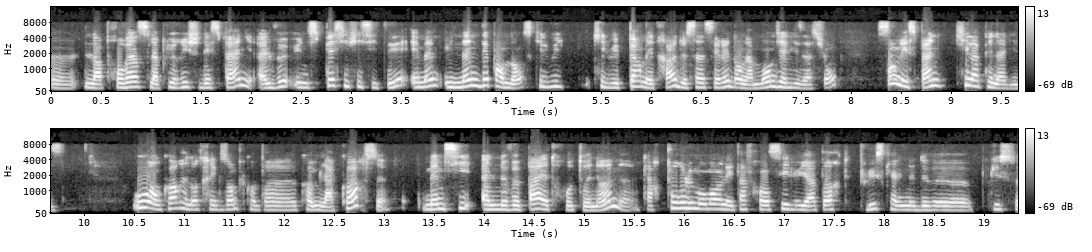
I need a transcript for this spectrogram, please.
euh, la province la plus riche d'Espagne, elle veut une spécificité et même une indépendance qui lui, qui lui permettra de s'insérer dans la mondialisation sans l'Espagne qui la pénalise. Ou encore un autre exemple comme, euh, comme, la Corse, même si elle ne veut pas être autonome, car pour le moment l'État français lui apporte plus ne devait, plus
